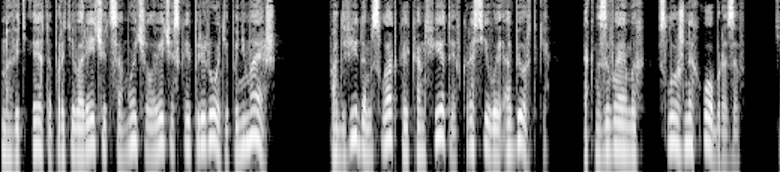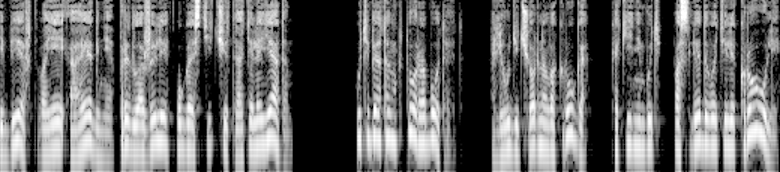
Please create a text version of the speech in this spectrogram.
Но ведь это противоречит самой человеческой природе, понимаешь? Под видом сладкой конфеты в красивой обертке, так называемых сложных образов, тебе в твоей аэгне предложили угостить читателя ядом. У тебя там кто работает? Люди черного круга? Какие-нибудь последователи Кроули?»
